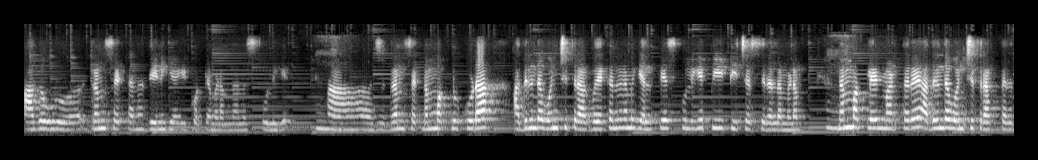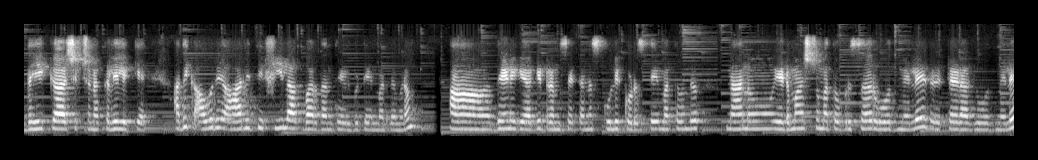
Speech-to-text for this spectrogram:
ಆಗ ಡ್ರಮ್ ಸೆಟ್ ಅನ್ನ ದೇಣಿಗೆಯಾಗಿ ಕೊಟ್ಟೆ ಮೇಡಮ್ ನಾನು ಸ್ಕೂಲಿಗೆ ಡ್ರಮ್ ಸೆಟ್ ನಮ್ಮ ಮಕ್ಕಳು ಕೂಡ ಅದರಿಂದ ವಂಚಿತರಾಗ್ಬೋದು ಯಾಕಂದ್ರೆ ನಮಗೆ ಎಲ್ ಪಿ ಎಸ್ ಸ್ಕೂಲಿಗೆ ಪಿ ಟೀಚರ್ಸ್ ಇರಲ್ಲ ಮೇಡಮ್ ನಮ್ಮ ಮಕ್ಳು ಏನ್ ಮಾಡ್ತಾರೆ ಅದರಿಂದ ವಂಚಿತರಾಗ್ತಾರೆ ದೈಹಿಕ ಶಿಕ್ಷಣ ಕಲೀಲಿಕ್ಕೆ. ಅದಕ್ಕೆ ಅವ್ರಿಗೆ ಆ ರೀತಿ ಫೀಲ್ ಆಗ್ಬಾರ್ದು ಅಂತ ಹೇಳ್ಬಿಟ್ಟು ಏನ್ ಮಾಡಿದೆ ಮೇಡಮ್ ದೇಣಿಗೆಯಾಗಿ ಡ್ರಮ್ ಸೆಟ್ ಅನ್ನ ಸ್ಕೂಲಿಗೆ ಕೊಡಿಸ್ದೆ. ಮತ್ತೊಂದು ನಾನು ಹೆಡ್ ಮಾಸ್ಟರ್ ಮತ್ತೊಬ್ರು ಸರ್ ಹೋದ್ಮೇಲೆ ರಿಟೈರ್ಡ್ ಆಗಿ ಹೋದ್ಮೇಲೆ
